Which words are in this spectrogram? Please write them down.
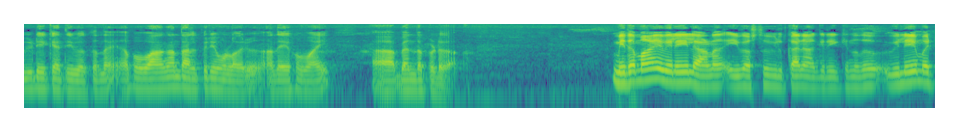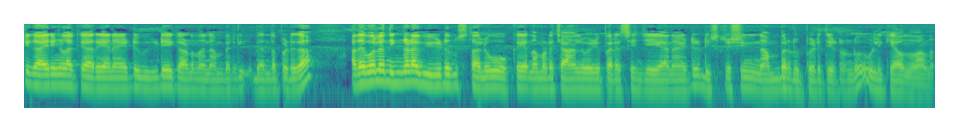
വീഡിയോക്കകത്ത് വെക്കുന്നത്. അപ്പോൾ വാങ്ങാൻ താല്പര്യമുള്ളവർ അദ്ദേഹവുമായി ബന്ധപ്പെടുക. മിതമായ വിലയിലാണ് ഈ വസ്തു വിൽക്കാൻ ആഗ്രഹിക്കുന്നത്. വിലയും മറ്റു കാര്യങ്ങളൊക്കെ അറിയാനായിട്ട് വീഡിയോ കാണുന്ന നമ്പറിൽ ബന്ധപ്പെടുക. അതേപോലെ നിങ്ങളുടെ വീടും സ്ഥലവും ഒക്കെ നമ്മുടെ ചാനൽ വഴി പരസ്യം ചെയ്യാനായിട്ട് ഡിസ്ക്രിപ്ഷൻ നമ്പർ ഉൾപ്പെടുത്തിയിട്ടുണ്ട്. വിളിക്കാവുന്നതാണ്.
